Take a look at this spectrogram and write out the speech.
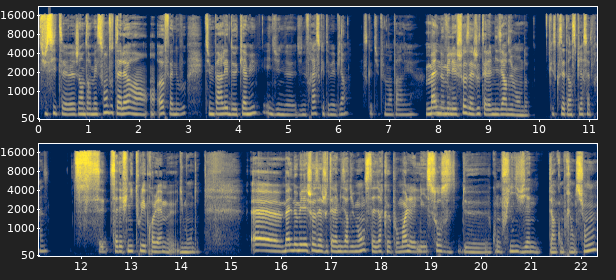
Tu cites euh, Jean Dormesson tout à l'heure en, off à nouveau. Tu me parlais de Camus et d'une d'une phrase que t'aimais bien. Est-ce que tu peux m'en parler? Mal nommer les choses ajoute à la misère du monde. Qu'est-ce que ça t'inspire cette phrase? Ça définit tous les problèmes euh, du monde. Euh, mal nommer les choses ajoute à la misère du monde, c'est-à-dire que pour moi les, sources de conflits viennent d'incompréhension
